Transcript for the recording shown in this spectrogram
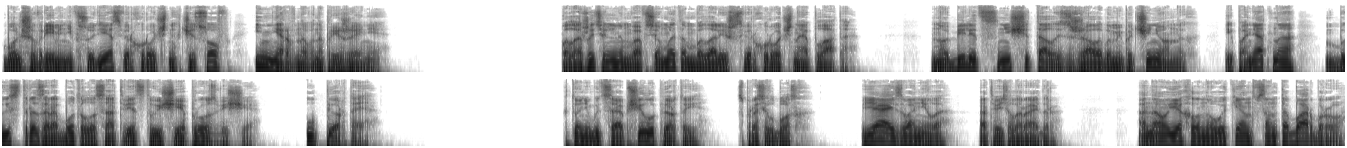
больше времени в суде, сверхурочных часов и нервного напряжения. Положительным во всем этом была лишь сверхурочная плата. Но Билец не считалась с жалобами подчиненных и, понятно, быстро заработала соответствующее прозвище – «упертая». «Кто-нибудь сообщил упертой?» – спросил Босх. «Я и звонила», – ответил Райдер. Она уехала на уикенд в Санта-Барбару,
